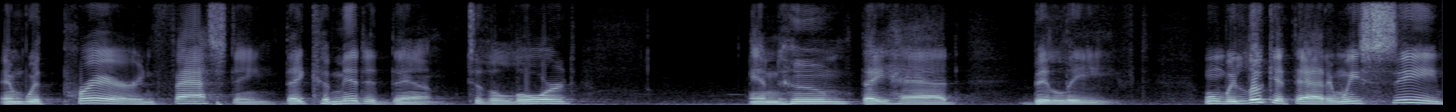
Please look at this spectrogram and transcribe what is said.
and with prayer and fasting, they committed them to the Lord in whom they had believed. When we look at that and we see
